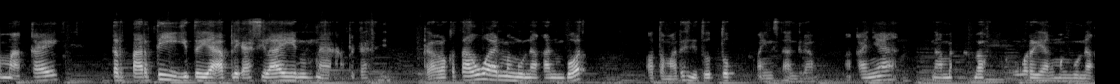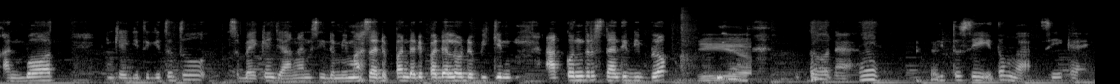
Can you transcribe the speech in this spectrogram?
memakai third party gitu ya aplikasi lain. Nah aplikasi kalau ketahuan menggunakan bot otomatis ditutup sama Instagram. Makanya nambah-nambah Hmm. follower yang menggunakan bot yang kayak gitu-gitu tuh sebaiknya jangan sih demi masa depan daripada lo udah bikin akun terus nanti di blok Iya, gitu. Nah itu sih itu nggak sih kayak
